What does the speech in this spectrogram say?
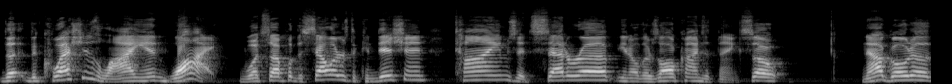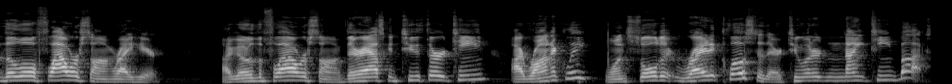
the the questions lie in why. What's up with the sellers, the condition, times, etc. You know, there's all kinds of things. So now go to the little flower song right here. I go to the flower song. They're asking 213. Ironically, one sold it right at close to there, 219 bucks.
